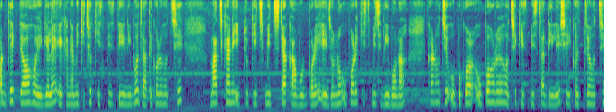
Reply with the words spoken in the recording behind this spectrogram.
অর্ধেক দেওয়া হয়ে গেলে এখানে আমি কিছু কিশমিশ দিয়ে নিব, যাতে করে হচ্ছে মাঝখানে একটু কিচমিচটা কামড় পড়ে। এই জন্য উপরে কিশমিচ দিব না, কারণ হচ্ছে উপকর উপরে হচ্ছে কিশমিচটা দিলে সেই ক্ষেত্রে হচ্ছে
